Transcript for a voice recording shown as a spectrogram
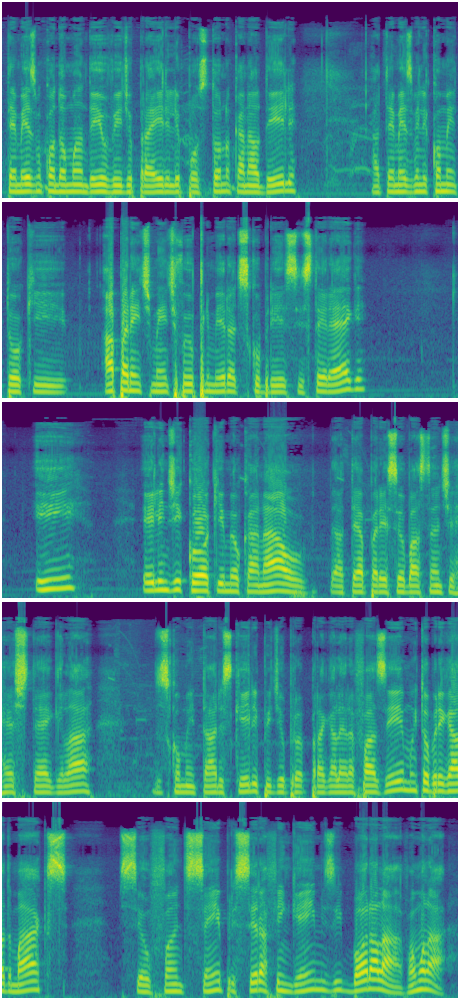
até mesmo quando eu mandei o vídeo para ele, ele postou no canal dele. Até mesmo ele comentou que aparentemente foi o primeiro a descobrir esse easter egg. E ele indicou aqui meu canal, Até apareceu bastante hashtag lá dos comentários que ele pediu para a galera fazer. Muito obrigado, Max. Seu fã de sempre, Serafim Games. E bora lá, vamos lá.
